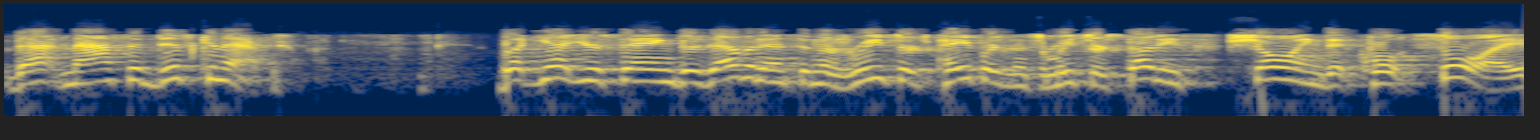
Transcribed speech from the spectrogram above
that massive disconnect. But yet you're saying there's evidence and there's research papers and some research studies showing that, quote, soy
